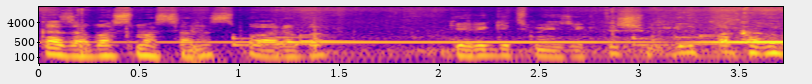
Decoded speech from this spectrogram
gaza basmazsanız bu araba geri gitmeyecektir. Şimdi gidip bakalım.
